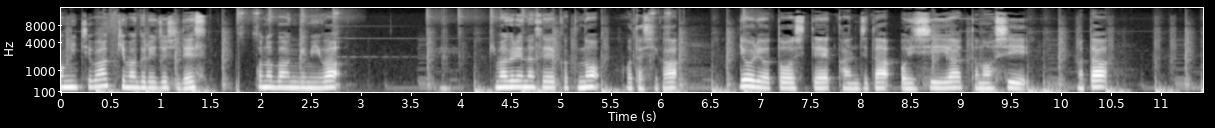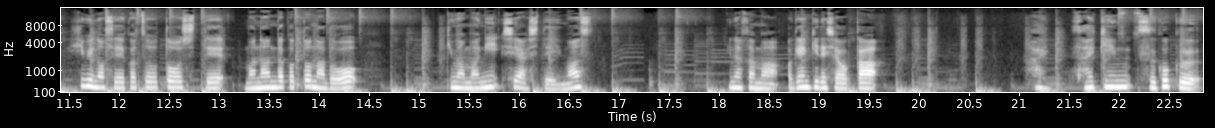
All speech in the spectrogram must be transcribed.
こんにちは気まぐれ女子です。この番組は気まぐれな性格の私が料理を通して感じた美味しいや楽しいまた日々の生活を通して学んだことなどを気ままにシェアしています。皆様お元気でしょうか？はい。最近すごく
